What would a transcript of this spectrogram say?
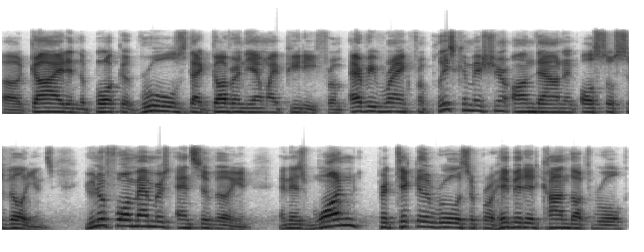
uh, guide in the book of rules that govern the NYPD from every rank, from police commissioner on down, and also civilians, uniform members and civilian. And there's one particular rule; it's a prohibited conduct rule,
